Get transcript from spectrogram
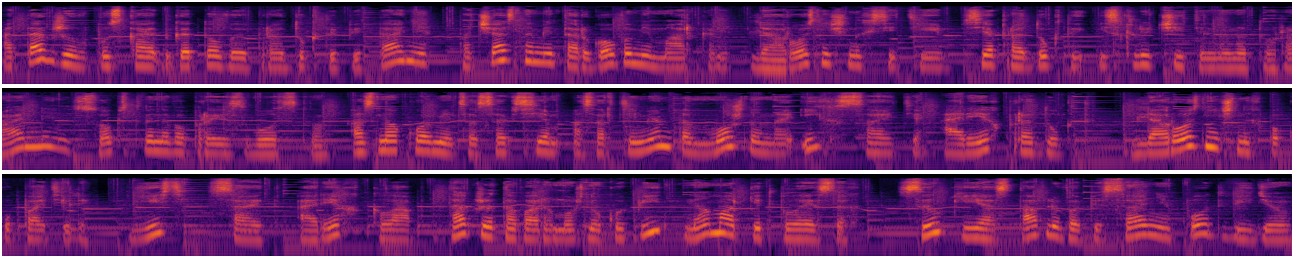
а также выпускает готовые продукты питания под частными торговыми марками для розничных сетей. Все продукты исключительно натуральные, собственного производства. Ознакомиться со всем ассортиментом можно на их сайте Орех Продукт. Для розничных покупателей есть сайт Орех Club. Также товары можно купить на маркетплейсах. Ссылки я оставлю в описании под видео.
